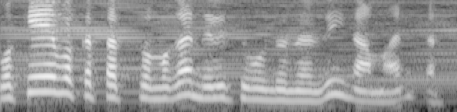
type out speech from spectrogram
ఒకే ఒక తత్వముగా నిలిచి ఉండునది ఈ నామానికి అర్థం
